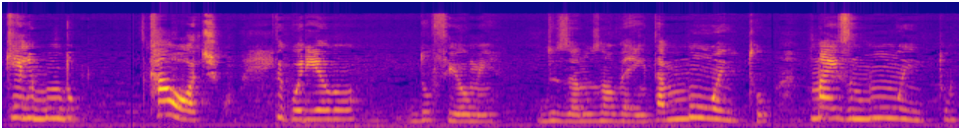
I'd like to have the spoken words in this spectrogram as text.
aquele mundo caótico. Figurino do filme dos anos 90. Muito, mas muito,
